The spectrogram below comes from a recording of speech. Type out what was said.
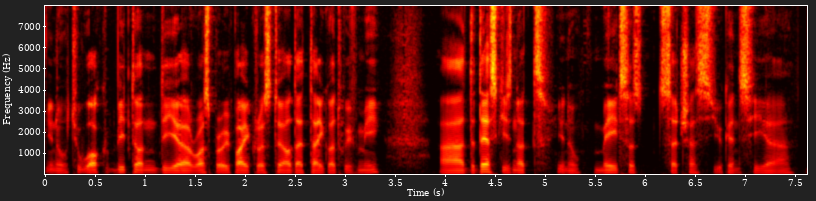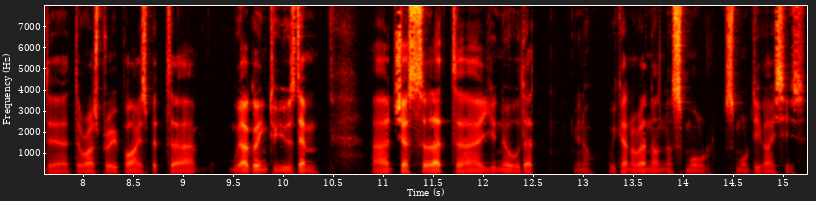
you know to work a bit on the Raspberry Pi cluster that I got with me uh, the desk is not, you know, made such, such as you can see uh, the, the Raspberry Pis, but uh, we are going to use them uh, just so that uh, you know that, you know, we can run on small, small devices.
